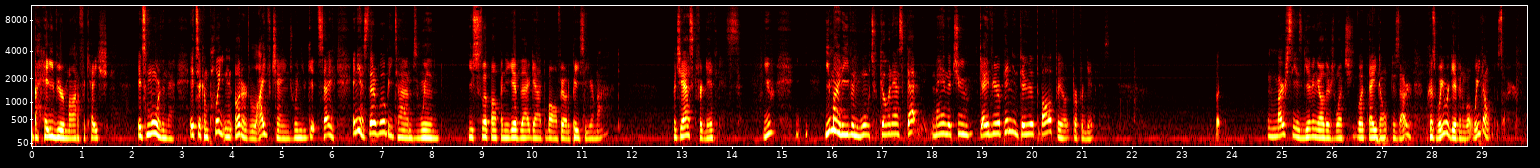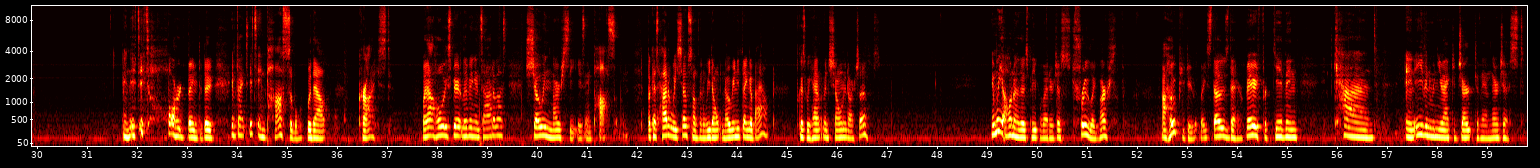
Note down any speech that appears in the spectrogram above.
behavior modification. It's more than that. It's a complete and utter life change when you get saved. And yes, there will be times when you slip up and you give that guy at the ball field a piece of your mind. But you ask forgiveness. You you might even want to go and ask that man that you gave your opinion to at the ball field for forgiveness. But mercy is giving others what you, what they don't deserve because we were given what we don't deserve. And it's, it's a hard thing to do. In fact, it's impossible without Christ. Without Holy Spirit living inside of us, showing mercy is impossible. Because how do we show something we don't know anything about? Because we haven't been shown it ourselves. And we all know those people that are just truly merciful. I hope you do at least. Those that are very forgiving and kind. And even when you act a jerk to them, they're just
